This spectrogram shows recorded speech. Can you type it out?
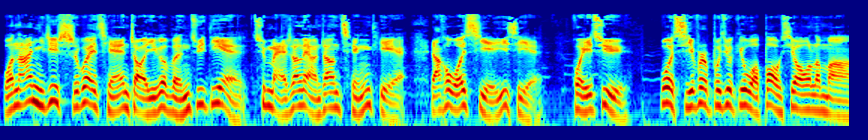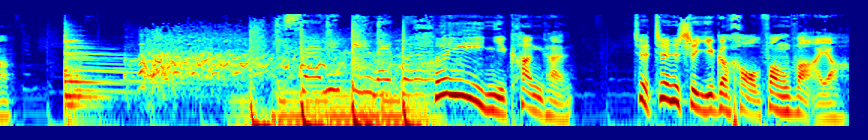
我拿你这十块钱找一个文具店去买上两张请帖，然后我写一写回去，我媳妇儿不就给我报销了吗？你看看，这真是一个好方法呀！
